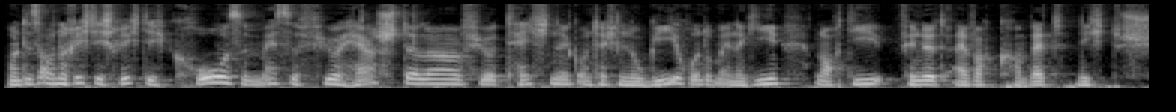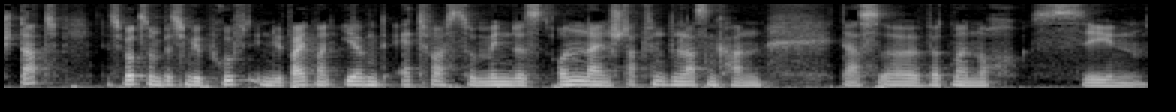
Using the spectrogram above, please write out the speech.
und ist auch eine richtig, richtig große Messe für Hersteller, für Technik und Technologie rund um Energie und auch die findet einfach komplett nicht statt. Es wird so ein bisschen geprüft, inwieweit man irgendetwas zumindest online stattfinden lassen kann. Das äh, wird man noch sehen.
